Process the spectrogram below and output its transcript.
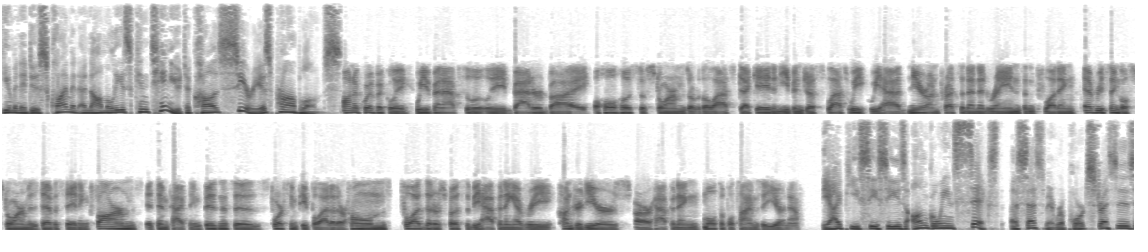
human-induced climate anomalies continue to cause serious problems. Unequivocally, we've been absolutely battered by a whole host of storms over the last decade. And even just last week, we had near unprecedented rains and flooding. Every single storm is devastating farms. It's impacting businesses, forcing people out of their homes. Floods that are supposed to be happening every hundred years are happening multiple times a year now. The IPCC's ongoing sixth assessment report stresses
